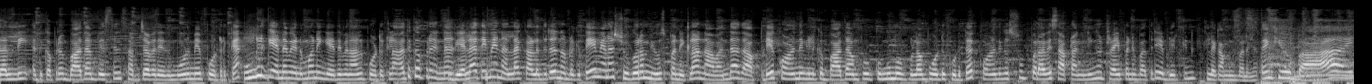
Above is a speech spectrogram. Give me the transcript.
ஜல்லி அதுக்கப்புறம் பாதாம் பேஸ்ட் சப்ஜாவத் இது மூணுமே போட்டிருக்கேன். உங்களுக்கு என்ன வேணுமோ நீங்க எது வேணாலும் போட்டுக்கலாம். அதுக்கப்புறம் என்ன எல்லாத்தையுமே நல்லா கலந்துட்டு நம்மளுக்கு தேவையான சுகரும் யூஸ் பண்ணிக்கலாம். நான் வந்து அதை அப்படியே குழந்தைங்களுக்கு பாதாம் பூ குங்குமப்பூலாம் போட்டு கொடுத்தேன். குழந்தைங்க சூப்பராகவே சாப்பிட்டாங்க. நீங்கள் ட்ரை பண்ணி பார்த்துட்டு எப்படி இருக்குன்னு கீழே கமெண்ட் பண்ணுங்க. தேங்க்யூ பாய்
